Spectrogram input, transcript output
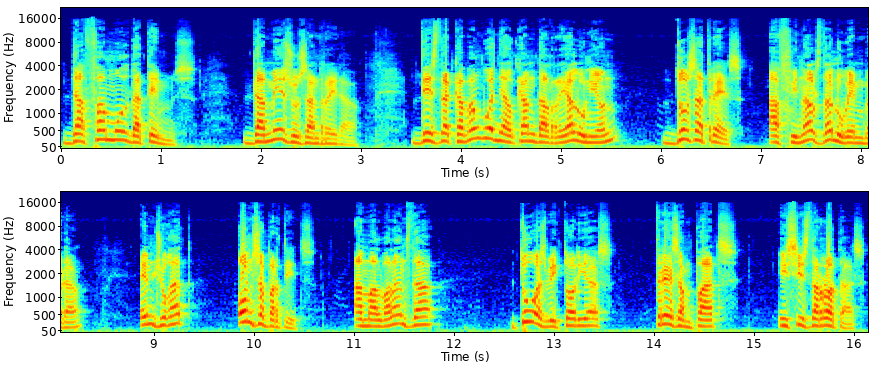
De fa molt de temps, de mesos enrere. Des de que vam guanyar el camp del Real Unión, 2 a 3 a finals de novembre, hem jugat 11 partits, amb el balanç de dues victòries, 3 empats i 6 derrotes.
